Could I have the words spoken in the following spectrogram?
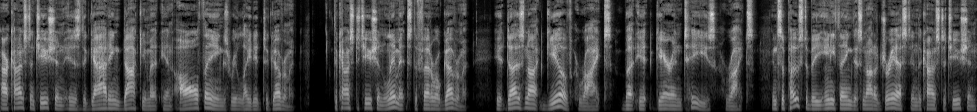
Our Constitution is the guiding document in all things related to government. The Constitution limits the federal government. It does not give rights, but it guarantees rights. And supposed to be anything that's not addressed in the Constitution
